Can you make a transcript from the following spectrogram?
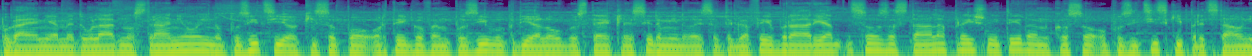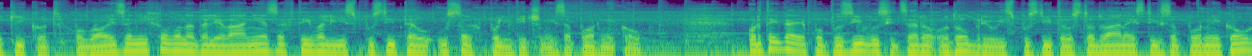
Pogajanja med vladno stranjo in opozicijo, ki so po Ortegovem pozivu k dialogu stekle 27. februarja, so zastala prejšnji teden, ko so opozicijski predstavniki kot pogoj za njihovo nadaljevanje zahtevali izpustitev vseh političnih zapornikov. Ortega je po pozivu sicer odobril izpustitev 112 zapornikov,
